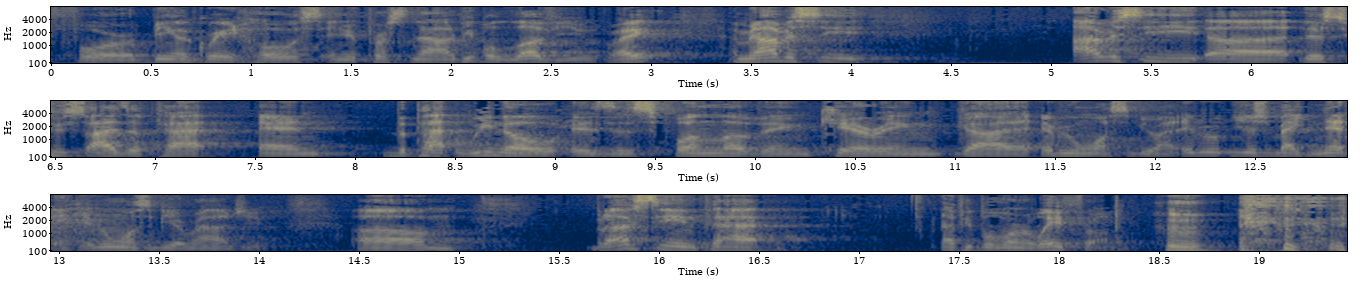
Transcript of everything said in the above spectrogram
for being a great host and your personality. People love you, right? I mean, obviously, obviously, uh, there's two sides of Pat, and the Pat we know is this fun-loving, caring guy that everyone wants to be around. You're just magnetic. Everyone wants to be around you. Um, but I've seen Pat that people run away from.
